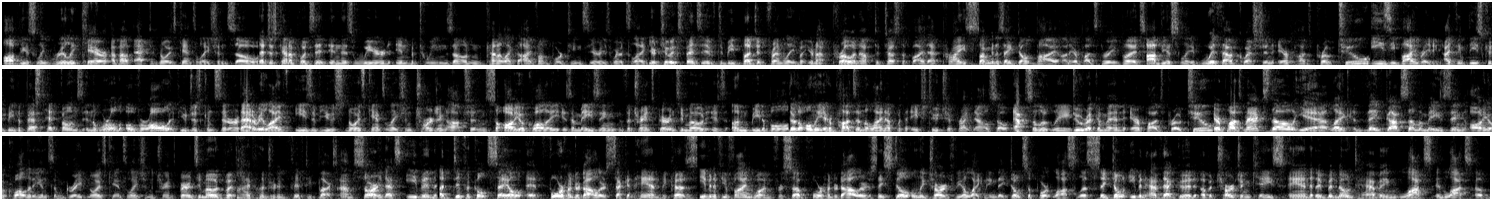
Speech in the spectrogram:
obviously really care about active noise cancellation. So that just kind of puts it in this weird in-between zone, kind of like the iPhone 14 series where it's like, you're too expensive to be budget friendly, but you're not pro enough to justify that price. So I'm gonna say don't buy on AirPods 3, but obviously, without question, AirPods Pro 2, easy buy rating. I think these could be the best headphones in the world overall if you just consider battery life, ease of use, noise cancellation, charging options. The audio quality is amazing. The transparency mode is unbelievable unbeatable. They're the only AirPods in the lineup with the H2 chip right now, so absolutely do recommend AirPods Pro 2. AirPods Max though, yeah, like they've got some amazing audio quality and some great noise cancellation and transparency mode, but 550 bucks, I'm sorry, that's even a difficult sale at $400 secondhand because even if you find one for sub $400, they still only charge via Lightning. They don't support lossless. They don't even have that good of a charging case, and they've been known to having lots and lots of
